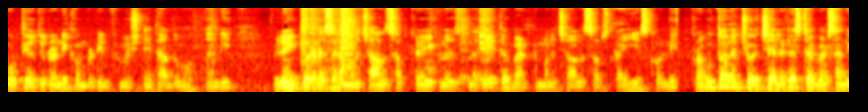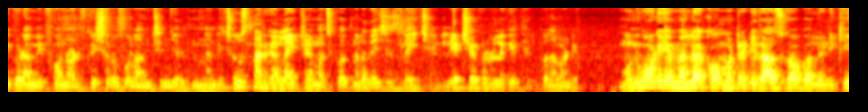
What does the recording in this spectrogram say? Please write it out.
పూర్తిగా చూడండి. కంప్లీట్ ఇన్ఫర్మేషన్ అయితే అర్థమవుతుందండి. వీళ్ళు ఇంకెవరైనా సరే మన ఛానల్ సబ్స్క్రైబ్ చేయకుండా చూస్తున్నట్లయితే వెంటనే మన ఛానల్ సబ్స్క్రైబ్ చేసుకోండి. ప్రభుత్వం నుంచి వచ్చే లేటెస్ట్ అప్డేట్స్ అన్ని కూడా మీ ఫోన్ నోటిఫికేషన్ రూపంలో అందించడం జరుగుతుందండి. చూస్తున్నారు కానీ లైక్ చేయడం మర్చిపోతున్నారు. దయచేసి లైక్ చేయండి. లేట్ చేయకుండా వీళ్ళకి తెలిపోదామండి మున్గోడు ఎమ్మెల్యే కోమటిరెడ్డి రాజగోపాల్ రెడ్డికి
